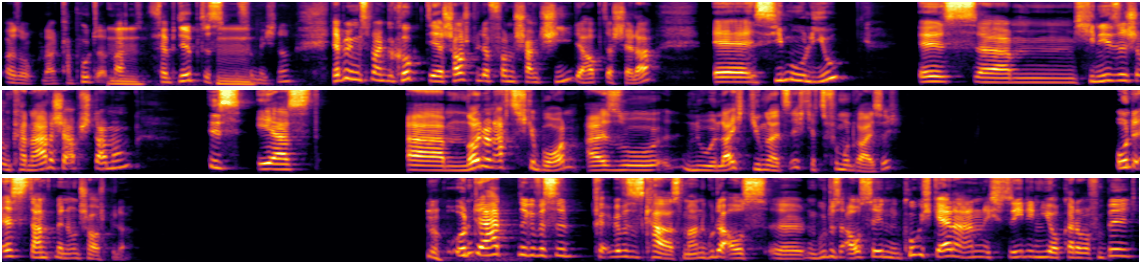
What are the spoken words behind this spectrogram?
Also, oder kaputt, mm. macht, verdirbt es mm. für mich. Ne? Ich habe übrigens mal geguckt, der Schauspieler von Shang-Chi, der Hauptdarsteller, äh, Simu Liu, ist ähm, chinesisch und kanadische Abstammung, ist erst ähm, 89 geboren, also nur leicht jünger als ich, jetzt 35. Und er ist Stuntman und Schauspieler. Ja. Und er hat eine gewisse, ein gewisses Charisma, ein, gute Aus, äh, ein gutes Aussehen. Den gucke ich gerne an. Ich sehe den hier auch gerade auf dem Bild.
